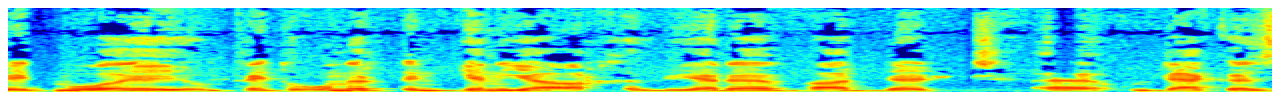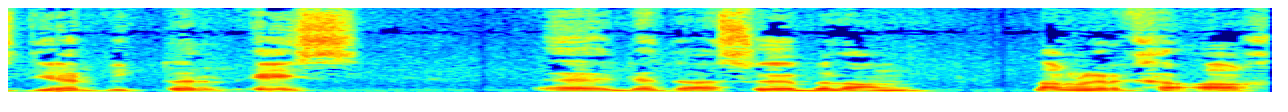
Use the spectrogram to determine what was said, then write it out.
net mooi omtrent 101 jaar gelede wat dit uh ontdek is deur Victor S. Uh dit was so belang belangrik geag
